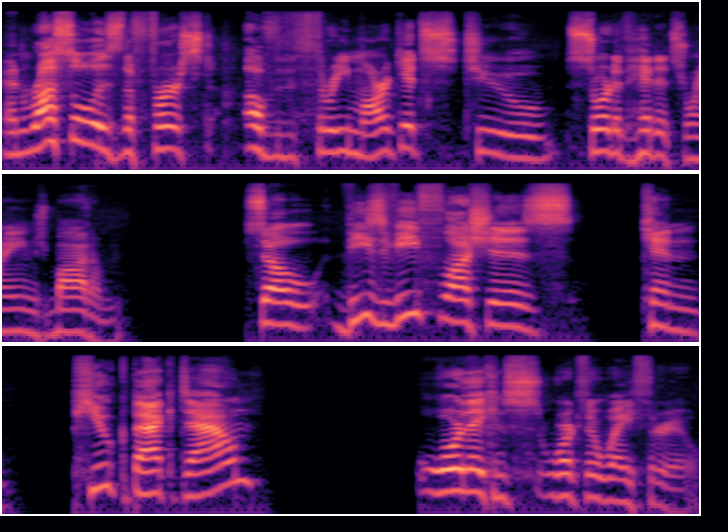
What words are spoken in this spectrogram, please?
And Russell is the first of the three markets to sort of hit its range bottom. So these V flushes can puke back down or they can work their way through.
